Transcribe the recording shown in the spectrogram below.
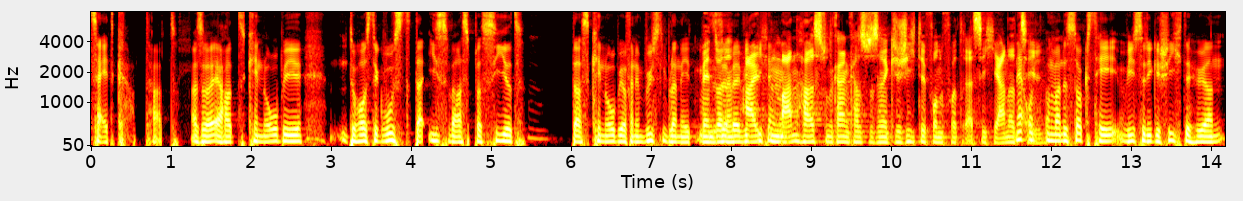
Zeit gehabt hat. Also er hat Kenobi, du hast ja gewusst, da ist was passiert, dass Kenobi auf einem Wüstenplaneten Wenn du einen alten ein Mann hast und kann, kannst du seine Geschichte von vor 30 Jahren erzählen. Ja, und, und wenn du sagst, hey, willst du die Geschichte hören,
